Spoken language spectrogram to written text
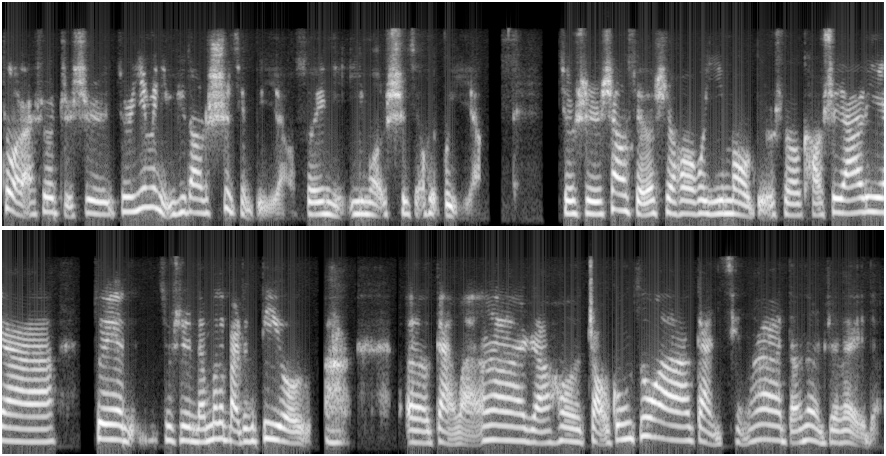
对我来说只是就是因为你遇到的事情不一样，所以你 emo 的事情会不一样。就是上学的时候会 emo，比如说考试压力啊。作业就是能不能把这个 deal 啊，呃赶完啊，然后找工作啊、感情啊等等之类的。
